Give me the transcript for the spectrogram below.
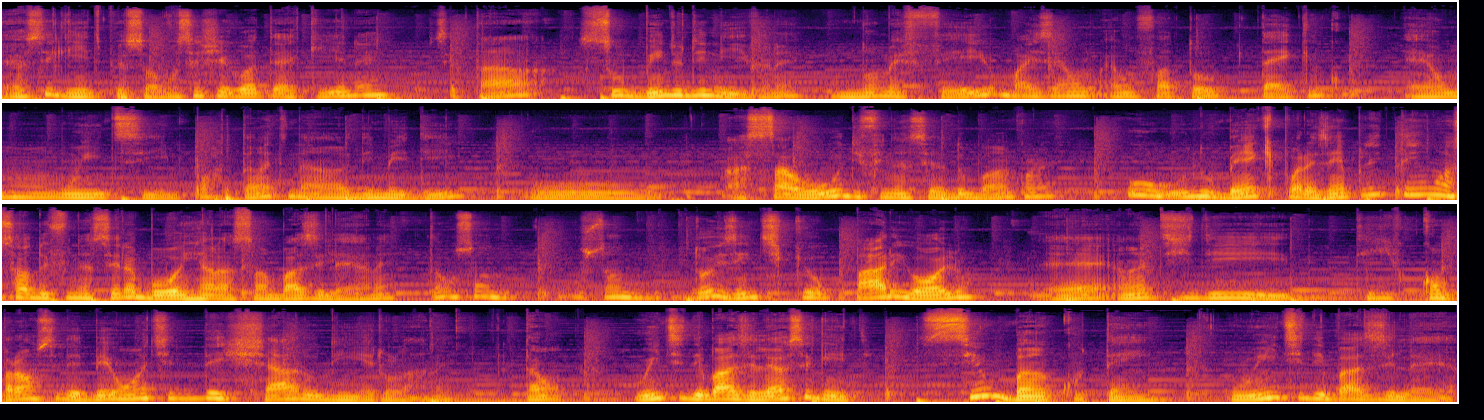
É o seguinte, pessoal, você chegou até aqui, né? Você está subindo de nível, né? O nome é feio, mas é um, é um fator técnico, é um, um índice importante na hora de medir o, a saúde financeira do banco, né? O, o, Nubank, por exemplo, ele tem uma saúde financeira boa em relação à Basileia, né? Então são, são dois índices que eu paro e olho é, antes de, de comprar um CDB ou antes de deixar o dinheiro lá, né? Então, o índice de Basileia é o seguinte: se um banco tem um índice de Basileia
